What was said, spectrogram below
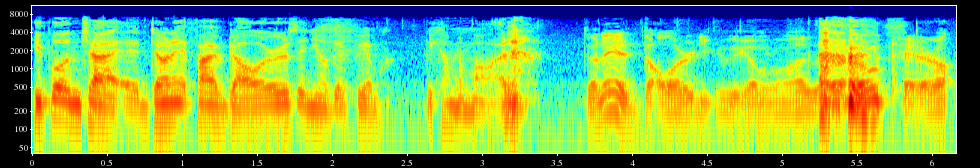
people in chat, donate five dollars and you'll get become, become a mod. Donate a dollar and you can become a mod. I don't care. I'll,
